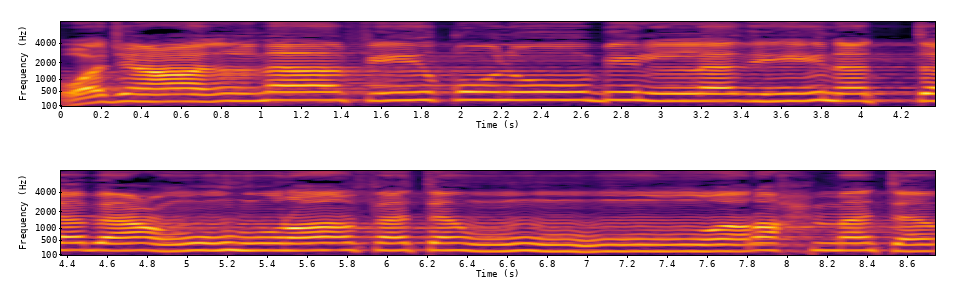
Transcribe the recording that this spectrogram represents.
وجعلنا في قلوب الذين اتبعوه رافة ورحمة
